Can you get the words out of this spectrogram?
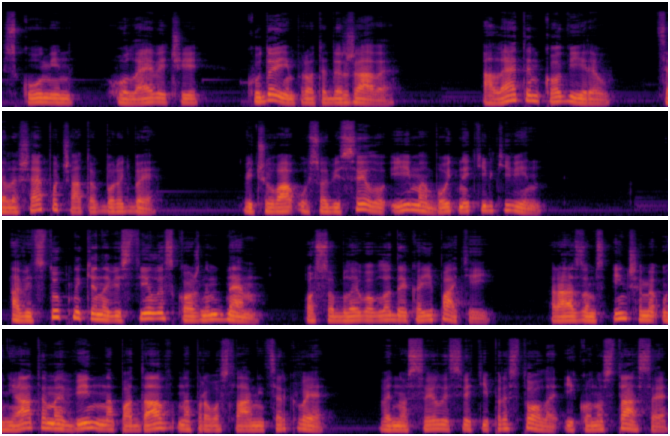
Скумін, Гулевичі, куди їм проти держави. Але Тимко вірив це лише початок боротьби, відчував у собі силу і, мабуть, не тільки він. А відступники навістіли з кожним днем, особливо владика Єпатій. Разом з іншими уніатами він нападав на православні церкви виносили святі престоли, іконостаси,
